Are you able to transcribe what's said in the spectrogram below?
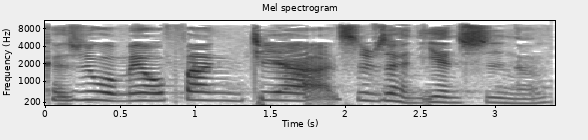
可是我没有放假，是不是很厌世呢？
